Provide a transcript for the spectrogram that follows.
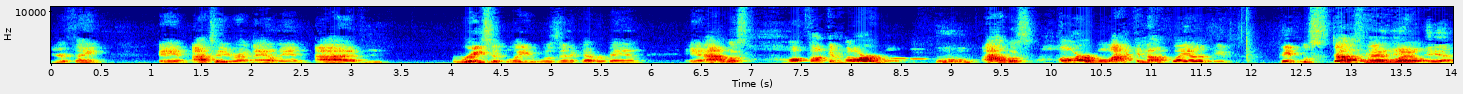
your thing. And I tell you right now, man, I've recently was in a cover band, and I was ho- fucking horrible. Mhm. I was horrible. I cannot play other people people's stuff that well Yeah.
